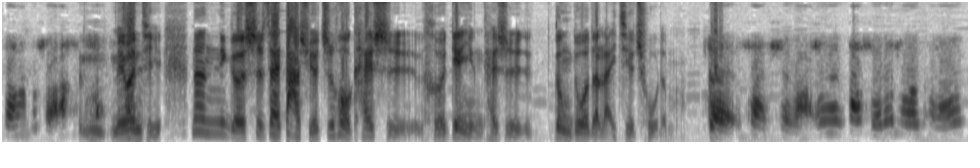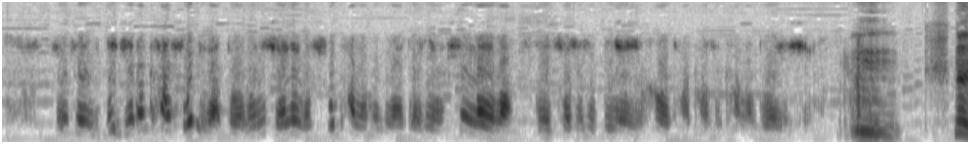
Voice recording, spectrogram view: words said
算了，不说了。嗯，没问题。那那个是在大学之后开始和电影开始更多的来接触的吗？对，算是吧。因为大学的时候可能就是一直都看书比较多，文学类的书看的会比较多，影视类的，对，确实是毕业以后才开始看的多一些。嗯，那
